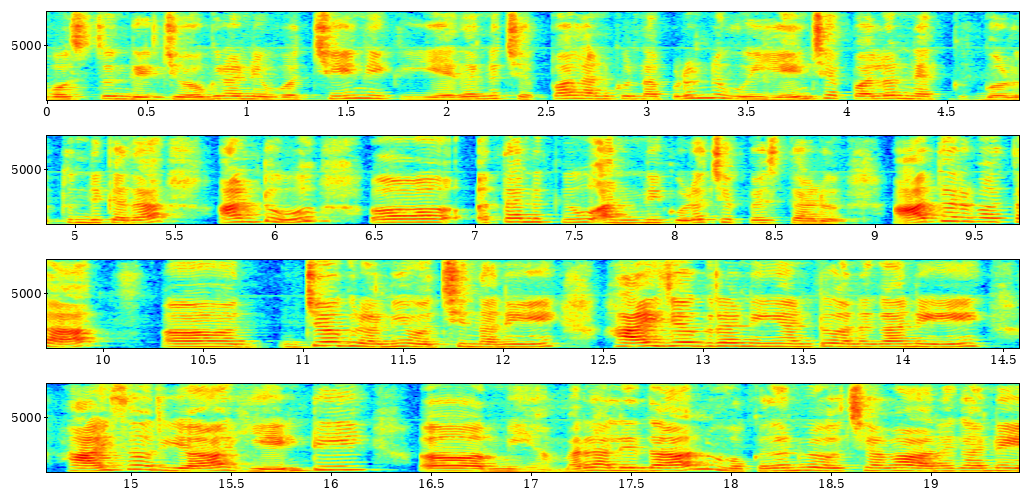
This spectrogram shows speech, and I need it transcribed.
వస్తుంది. జోగ్రాని వచ్చి నీకు ఏదైనా చెప్పాలనుకున్నప్పుడు నువ్వు ఏం చెప్పాలో నాకు గుర్తుంది కదా అంటూ తనకు అన్నీ కూడా చెప్పేస్తాడు. ఆ తర్వాత ఆ, జోగ్రాని వచ్చిందని హాయ్ జోగ్రాని అంటూ అనగానే హాయ్ సౌర్య ఏంటి? మీ అమ్మ రాలేదా? నువ్వు ఒకదానివే వచ్చావా? అనగానే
